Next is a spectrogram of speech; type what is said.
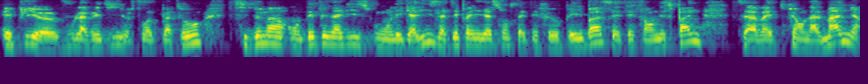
Et puis, euh, vous l'avez dit sur votre plateau, si demain on dépénalise ou on légalise, la dépénalisation, ça a été fait aux Pays-Bas, ça a été fait en Espagne, ça va être fait en Allemagne,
